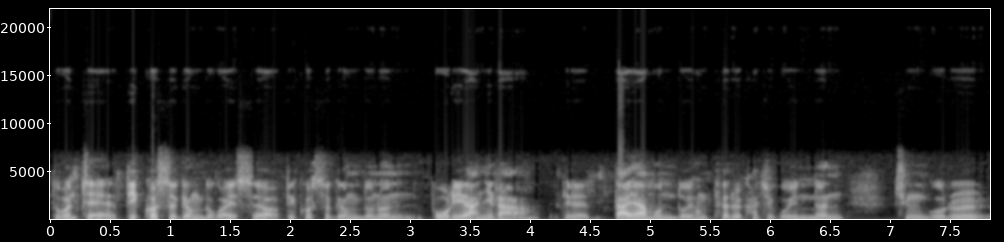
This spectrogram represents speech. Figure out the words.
두 번째, 비커스 경도가 있어요. 비커스 경도는 볼이 아니라 다이아몬드 형태를 가지고 있는 친구를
